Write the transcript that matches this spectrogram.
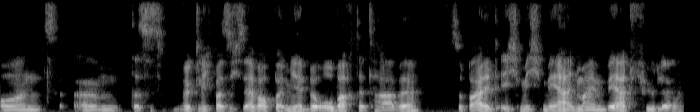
Und ähm, das ist wirklich, was ich selber auch bei mir beobachtet habe sobald ich mich mehr in meinem Wert fühle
